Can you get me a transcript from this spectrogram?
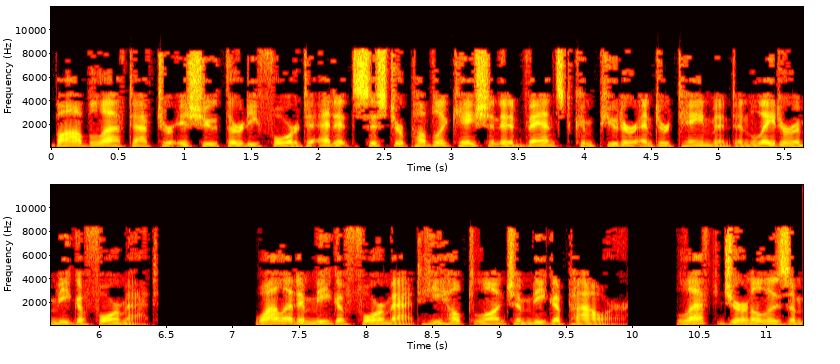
Bob left after issue 34 to edit sister publication Advanced Computer Entertainment and later Amiga Format. While at Amiga Format he helped launch Amiga Power. Left journalism,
